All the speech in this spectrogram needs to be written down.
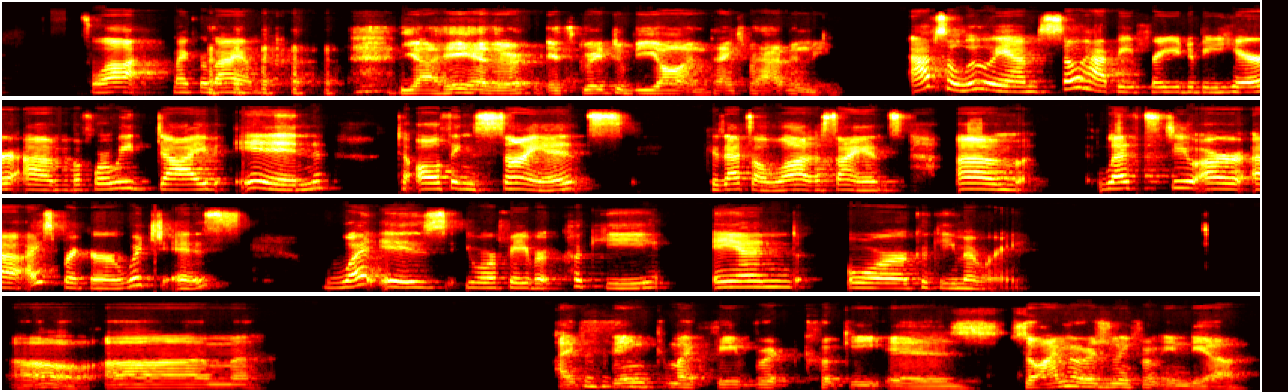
it's a lot, microbiome. yeah. Hey, Heather. It's great to be on. Thanks for having me. Absolutely. I'm so happy for you to be here. Um, before we dive in to all things science, because that's a lot of science, um, let's do our uh, icebreaker, which is what is your favorite cookie and or cookie memory? Oh, um, I think my favorite cookie is so I'm originally from India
